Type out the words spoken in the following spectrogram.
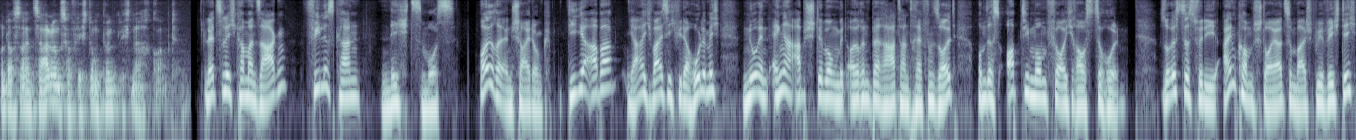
und auf seine Zahlungsverpflichtungen pünktlich nachkommt. Letztlich kann man sagen, vieles kann, nichts muss. Eure Entscheidung, die ihr aber, ja, ich weiß, ich wiederhole mich, nur in enger Abstimmung mit euren Beratern treffen sollt, um das Optimum für euch rauszuholen. So ist es für die Einkommensteuer zum Beispiel wichtig,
